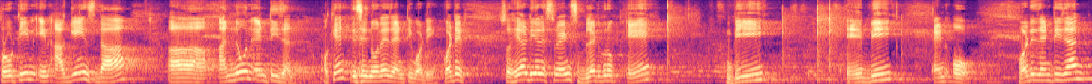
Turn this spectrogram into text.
protein in against the uh, unknown antigen okay? This is known as antibody. Got it? So here dear students blood group a b ab and o. What is antigen?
